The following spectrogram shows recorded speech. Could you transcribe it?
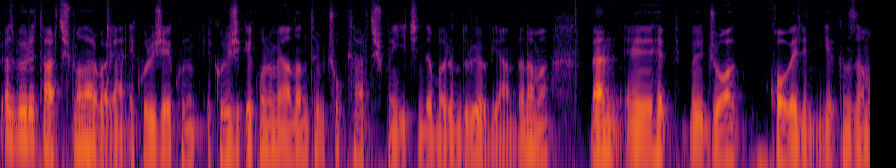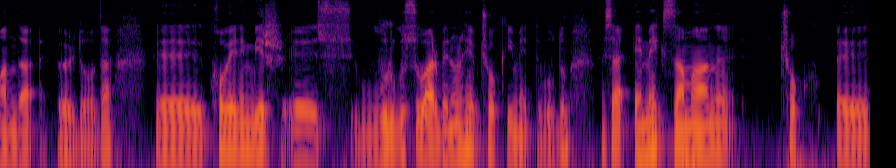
Biraz böyle tartışmalar var. Yani ekoloji ekonomi, ekolojik ekonomi alanı tabii çok tartışmayı içinde barındırıyor bir yandan ama ben e, hep Joel Kovel'in yakın zamanda öldü o da. E, Kovel'in bir e, vurgusu var. Ben onu hep çok kıymetli buldum. Mesela emek zamanı çok e,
